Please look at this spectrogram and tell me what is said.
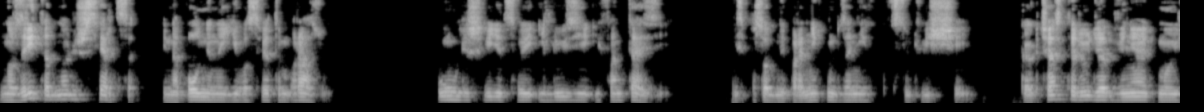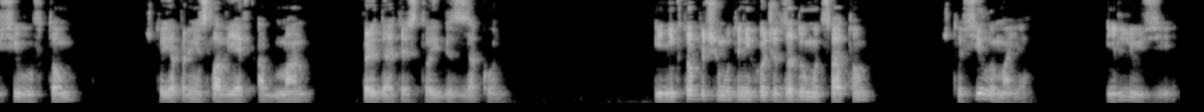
Но зрит одно лишь сердце и наполненный его светом разум. Ум лишь видит свои иллюзии и фантазии, не способный проникнуть за них в суть вещей. Как часто люди обвиняют мою силу в том, что я принесла в явь обман, предательство и беззаконие. И никто почему-то не хочет задуматься о том, что сила моя – иллюзии.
